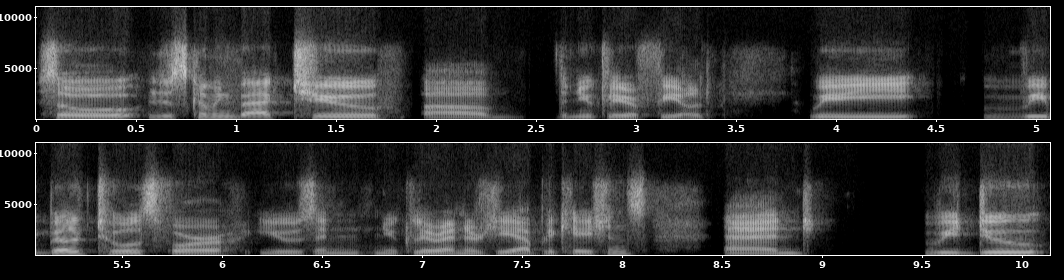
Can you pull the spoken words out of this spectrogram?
so just coming back to uh, the nuclear field, we we build tools for use in nuclear energy applications, and we do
